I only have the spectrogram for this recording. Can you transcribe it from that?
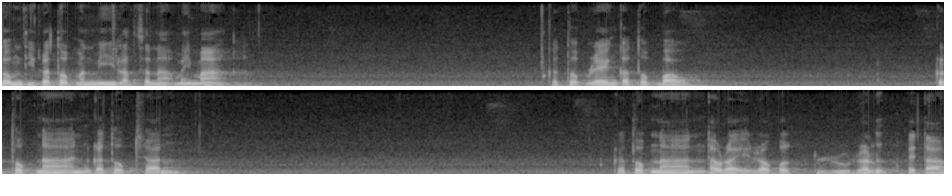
ลมที่กระทบมันมีลักษณะไม่มาก กระทบแรงกระทบเบา กระทบนานกระทบชั้นกระทบนานเท่าไหร่ เราก็ระลึกไปตาม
